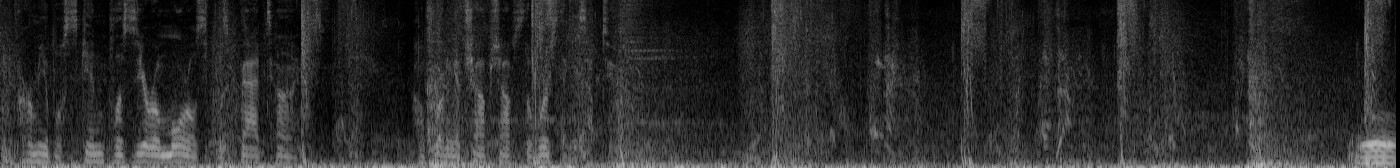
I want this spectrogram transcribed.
Impermeable skin plus zero morals equals bad times. Hope running a chop shop's the worst thing he's up to. Whoa.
